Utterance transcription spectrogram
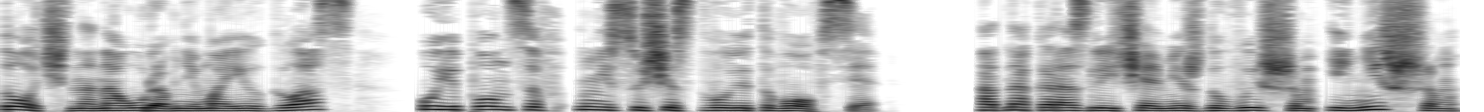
«точно на уровне моих глаз» у японцев не существует вовсе. Однако различие между высшим и низшим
